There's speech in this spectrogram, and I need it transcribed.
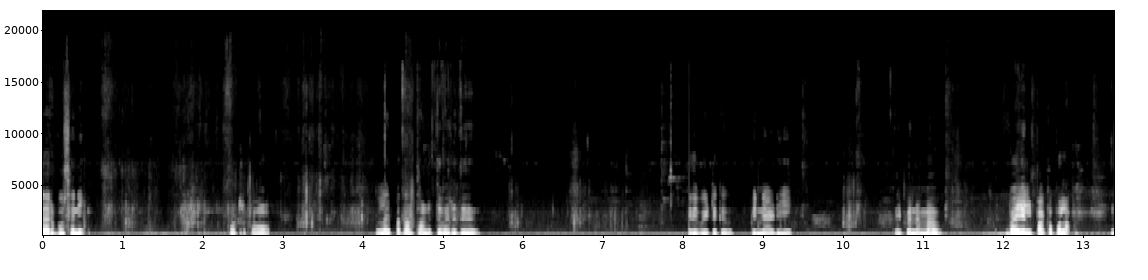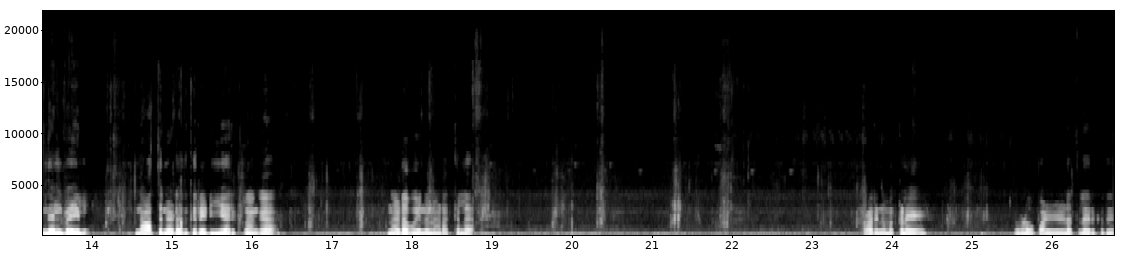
தர்பூசணி போட்டிருக்கோம். எல்லாம் இப்போ தான் தழுத்து வருது. இது வீட்டுக்கு பின்னாடி. இப்போ நம்ம வயல் பார்க்க போகலாம் நெல் வயல். நாற்று நடதுக்கு ரெடியாக இருக்கிறாங்க. நடவு இன்னும் நடக்கலை. பாருங்க மக்களே எவ்வளோ பள்ளத்தில் இருக்குது.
